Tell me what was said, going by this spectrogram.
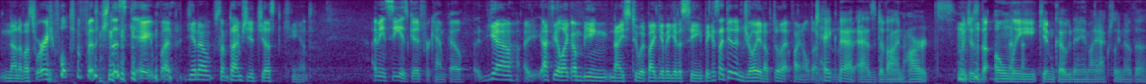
none of us were able to finish this game, but you know sometimes you just can't. I mean, C is good for Kemco. Yeah, I, I feel like I'm being nice to it by giving it a C because I did enjoy it up to that final dungeon. Take that Asdivine Hearts, which is the only Kemco name I actually know the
